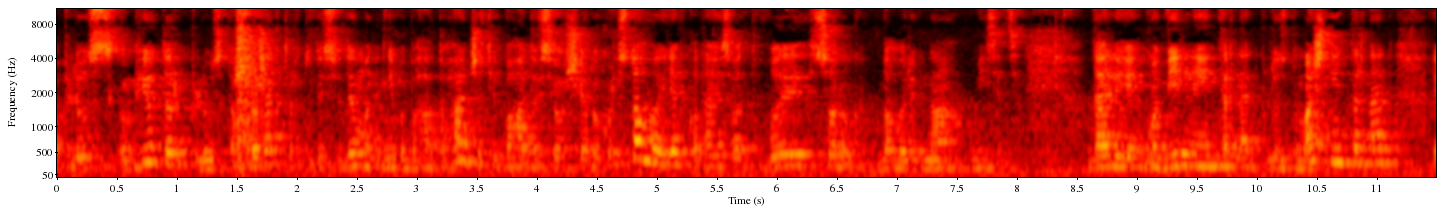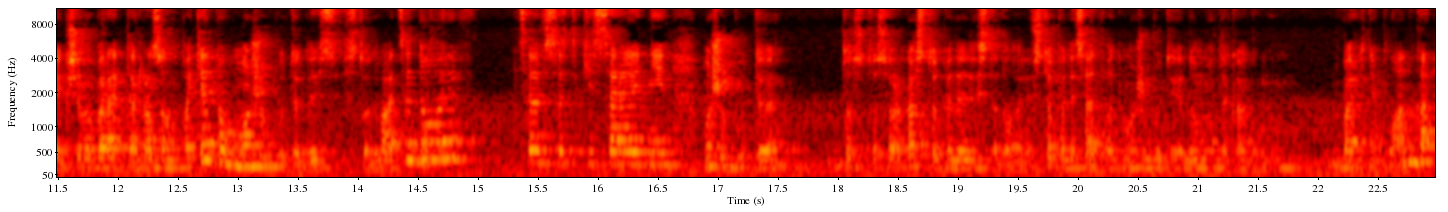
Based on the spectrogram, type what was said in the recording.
Плюс комп'ютер, плюс там прожектор туди-сюди. У мене ніби багато гаджетів, багато всього, що я використовую. Я вкладаюся от в 40 доларів на місяць. Далі мобільний інтернет плюс домашній інтернет. Якщо ви берете разом пакетом, може бути десь 120 доларів. Це все таки середній, може бути до 140-150 доларів. 150 от може бути, я думаю, така верхня планка,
